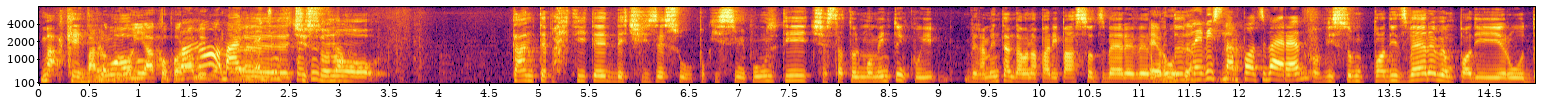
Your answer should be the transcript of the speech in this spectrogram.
Ma che di Parlo più nuovo con Jacopo Ma Roby no, ma è eh, giusto, ci giusto. sono tante partite decise su pochissimi punti. C'è stato il momento in cui veramente andavano a pari passo Zverev e. Rudd. L'hai vista No. un po' Zverev? Ho visto un po' di Zverev e un po' di Rudd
